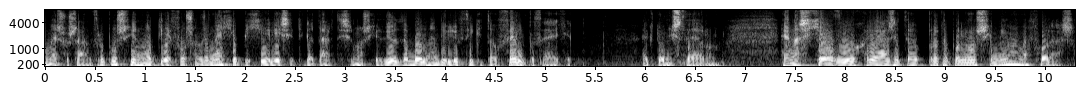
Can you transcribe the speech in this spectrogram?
μέσος άνθρωπος είναι ότι εφόσον δεν έχει επιχειρήσει την κατάρτιση ενός σχεδίου δεν μπορεί να αντιληφθεί και τα ωφέλη που θα έχει εκ των υστέρων. Ένα σχέδιο χρειάζεται πρώτα απ' όλα ως σημείο αναφοράς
